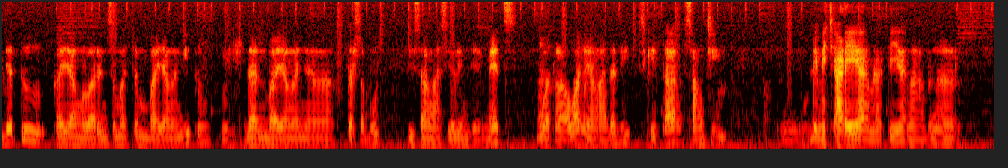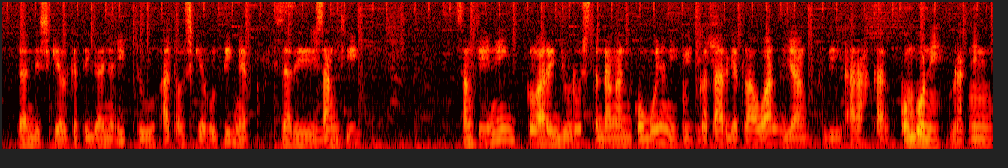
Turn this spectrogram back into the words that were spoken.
dia tuh kayak ngeluarin semacam bayangan gitu dan bayangannya tersebut bisa ngasilin damage buat lawan yang ada di sekitar Sangchi. oh, damage area berarti ya. Nah bener dan di skill ketiganya itu atau skill ultimate dari Ini. Sangchi Sangchi ini keluarin jurus tendangan kombonya nih Widih. ke target lawan yang diarahkan. Combo nih berarti. Hmm.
